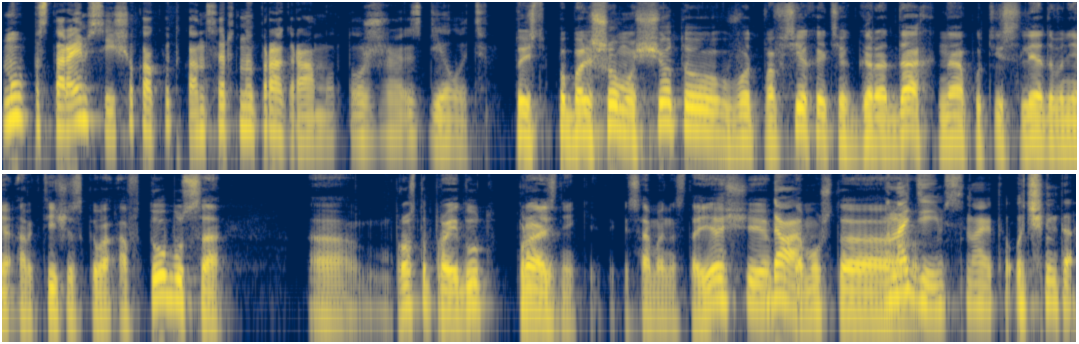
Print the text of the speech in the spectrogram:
Ну, постараемся еще какую-то концертную программу тоже сделать. То есть, по большому счету, вот во всех этих городах на пути следования арктического автобуса а, просто пройдут праздники, такие самые настоящие, да, потому что... Мы надеемся на это очень, да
